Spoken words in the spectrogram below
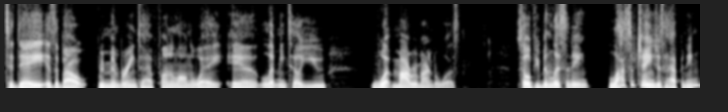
today is about remembering to have fun along the way. And let me tell you what my reminder was. So, if you've been listening, lots of changes happening.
